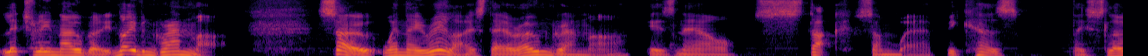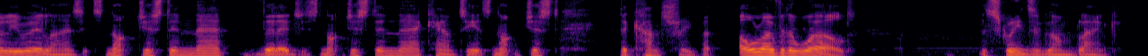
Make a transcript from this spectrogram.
Literally nobody. Not even grandma. So when they realize their own grandma is now stuck somewhere because they slowly realize it's not just in their village, it's not just in their county, it's not just the country, but all over the world, the screens have gone blank.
